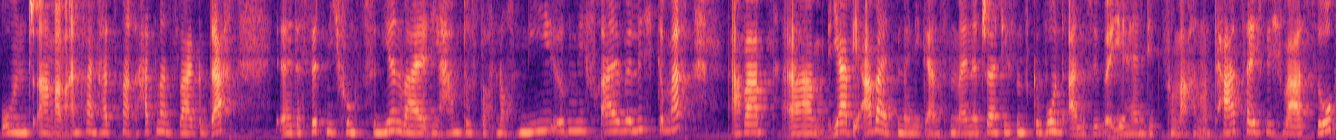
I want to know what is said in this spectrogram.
Und ähm, am Anfang hat man, hat man zwar gedacht, äh, das wird nicht funktionieren, weil die haben das doch noch nie irgendwie freiwillig gemacht. Aber ähm, ja, wie arbeiten denn die ganzen Manager? Die sind es gewohnt, alles über ihr Handy zu machen. Und tatsächlich war es so,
